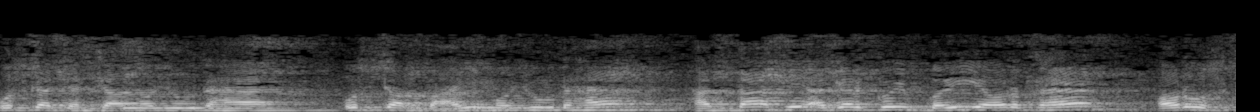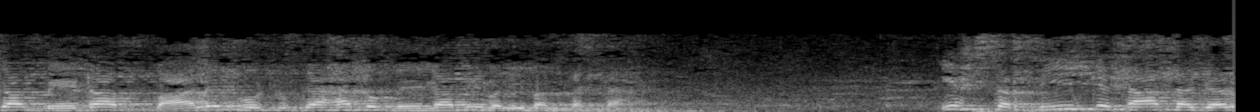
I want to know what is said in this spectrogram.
اس کا چچا موجود ہے اس کا بھائی موجود ہے، حتیٰ کہ اگر کوئی بڑی عورت ہے اور اس کا بیٹا بالغ ہو چکا ہے تو بیٹا بھی ولی بن سکتا ہے۔ اس ترتیب کے ساتھ اگر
